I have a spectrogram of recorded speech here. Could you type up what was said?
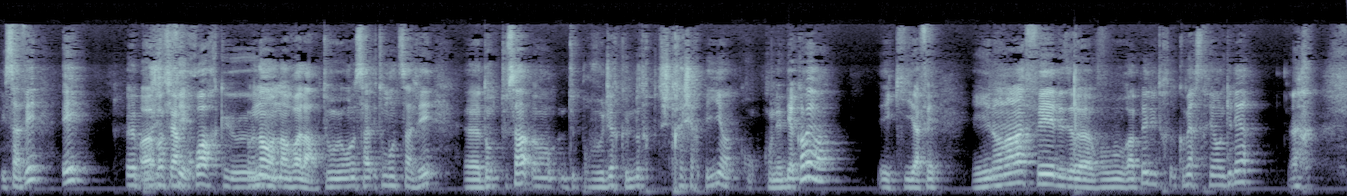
Ils savaient et. euh, On va pas justifier- faire croire que. Non, non, voilà, tout, on savait- tout le monde savait. Euh, donc tout ça, euh, pour vous dire que notre très cher pays, hein, qu'on qu'on aime bien quand même, hein, et qui a fait, et il en a fait, des, euh, vous vous rappelez du commerce triangulaire?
